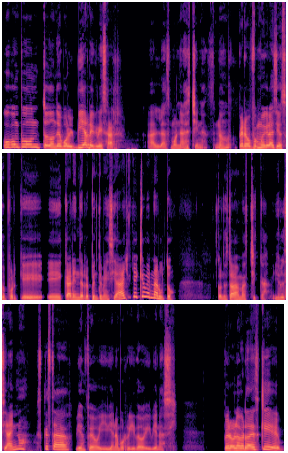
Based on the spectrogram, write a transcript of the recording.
hubo un punto donde volví a regresar a las monas chinas, ¿no? Pero fue muy gracioso porque eh, Karen de repente me decía, ay, hay que ver Naruto, cuando estaba más chica. Y yo le decía, ay, no, es que está bien feo y bien aburrido y bien así. Pero la verdad es que,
